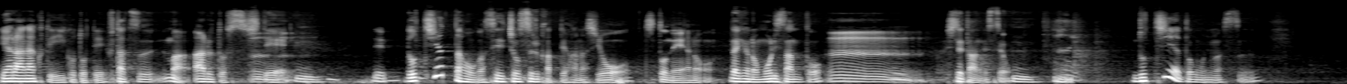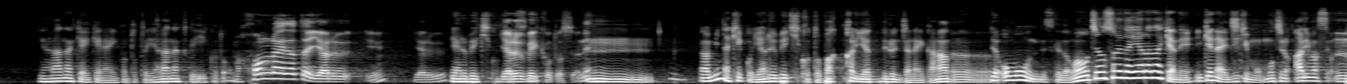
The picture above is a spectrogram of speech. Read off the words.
やらなくていいことって二つ、まあ、あるとして、で、どっちやった方が成長するかっていう話を、ちょっとね、あの、代表の森さんとうーん。してたんですよ。はい。どっちやと思います？やらなきゃいけないこととやらなくていいこと。まあ、本来だったらやる、え？やる？やるべきこと。やるべきことですようんうね。んうん。みんな結構やるべきことばっかりやってるんじゃないかなうんって思うんですけど、まあもちろんそれがやらなきゃね、いけない時期ももちろんありますよ。うんう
